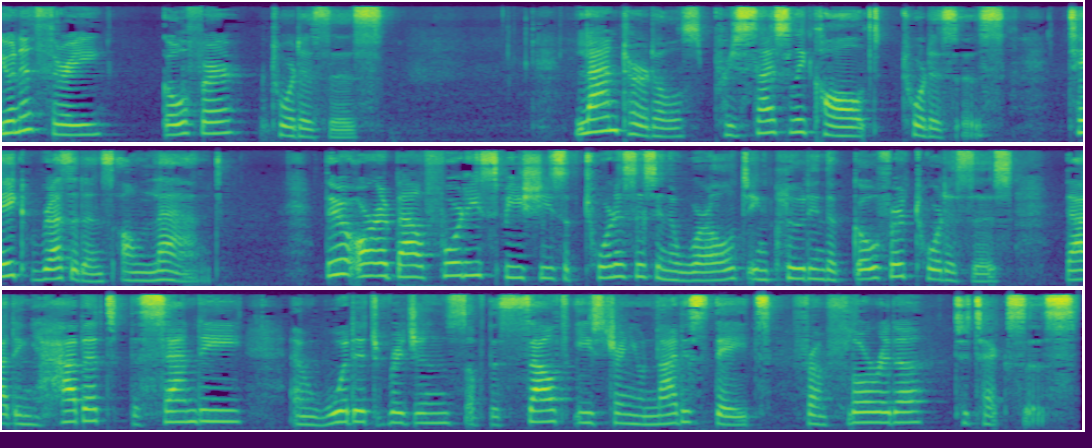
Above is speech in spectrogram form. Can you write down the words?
Unit 3 Gopher Tortoises Land turtles, precisely called tortoises, take residence on land. There are about 40 species of tortoises in the world, including the gopher tortoises that inhabit the sandy and wooded regions of the southeastern United States from Florida to Texas.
